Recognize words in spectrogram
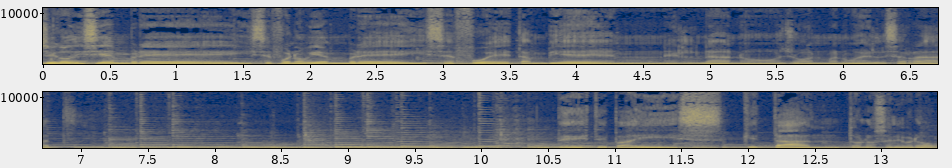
Llegó diciembre y se fue noviembre y se fue también el nano Joan Manuel Serrat. De este país que tanto lo celebró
